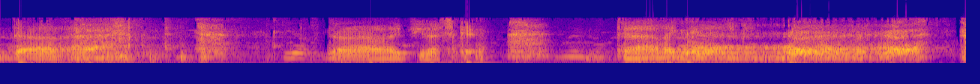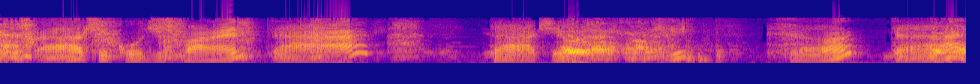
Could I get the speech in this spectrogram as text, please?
Давай. Давай, пёска. Давай, пёска. Так, секундочку, файн. Так. Так, секундочку. Так, так.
